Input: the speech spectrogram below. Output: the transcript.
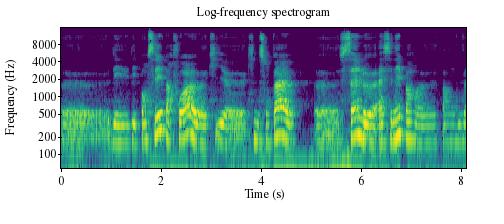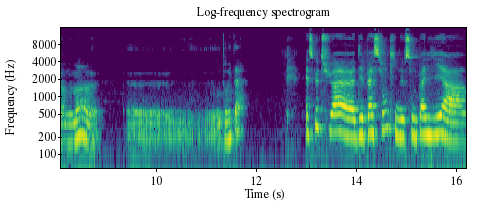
des, des, pensées parfois qui, qui ne sont pas celles assénées par, par un gouvernement autoritaire. Est-ce que tu as des passions qui ne sont pas liées à,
